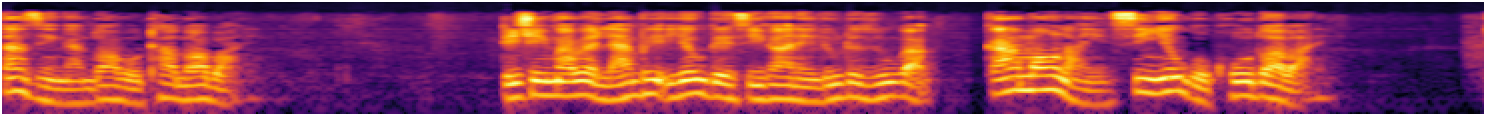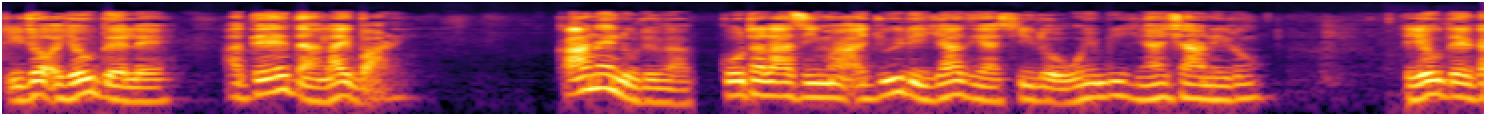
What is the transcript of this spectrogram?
တန့်စင်ကန်သွားဖို့ထောက်သွားပါတယ်ဒီချိန်မှာပဲလမ်းဘေးအယုတ်သေးစီကနေလူတစုကကားမောင်းလာရင်စင်ရုပ်ကိုခိုးသွားပါတယ်ဒီတော့အယုတ်သေးလဲအသေးအတန်လိုက်ပါတယ်ကားနဲ့လူတွေကကိုတလာစီမှာအကျွေးတွေရစရာရှိလို့ဝင်ပြီးရန်ရှာနေတော့အယုတ်သေးက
